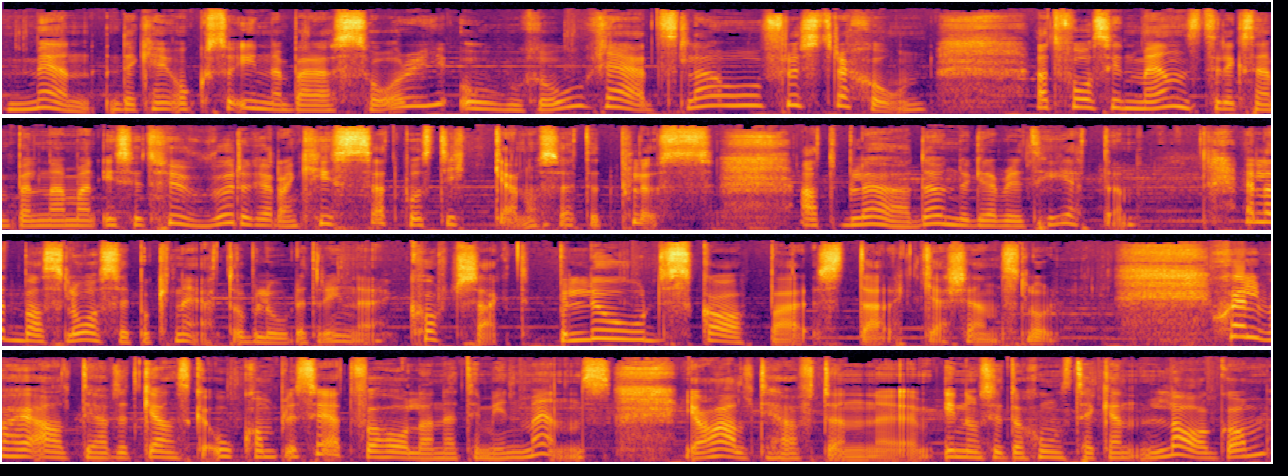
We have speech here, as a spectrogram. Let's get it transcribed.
men det kan ju också innebära sorg, oro, rädsla och frustration. Att få sin mens till exempel när man i sitt huvud redan kissat på stickan och sett ett plus. Att blöda under graviditeten. Eller att bara slå sig på knät och blodet rinner. Kort sagt, blod skapar starka känslor. Själv har jag alltid haft ett ganska okomplicerat förhållande till min mens. Jag har alltid haft en eh, inom citationstecken lagom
